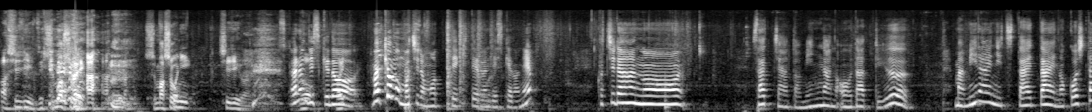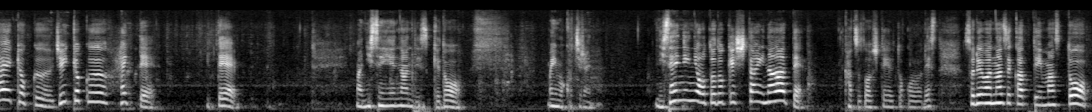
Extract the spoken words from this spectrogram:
あ CD ぜひしましょうはい。しましょう。ここに CD があるあるんですけど、はまあ今日ももちろん持ってきてるんですけどね。こちらあのさっちゃんとみんなのお歌っていう、まあ、未来に伝えたい残したい曲11曲入っていて、まあ、2,000円なんですけど、まあ、今こちらに2,000人にお届けしたいなって活動しているところです。それはなぜかって言いますと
